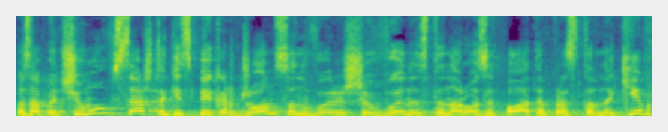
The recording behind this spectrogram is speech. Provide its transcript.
Остапе, чому все ж таки спікер Джонсон вирішив винести на розгляд палати представників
